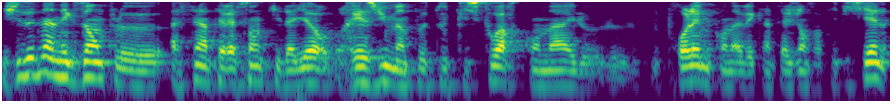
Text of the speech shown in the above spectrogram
J'ai donné un exemple assez intéressant qui d'ailleurs résume un peu toute l'histoire qu'on a et le problème qu'on a avec l'intelligence artificielle.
